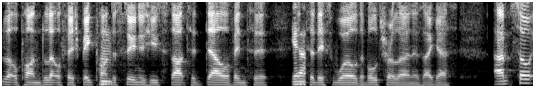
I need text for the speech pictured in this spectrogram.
little pond, little fish, big pond. Mm. As soon as you start to delve into yeah. into this world of ultra learners, I guess. Um, so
